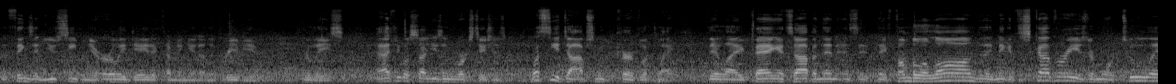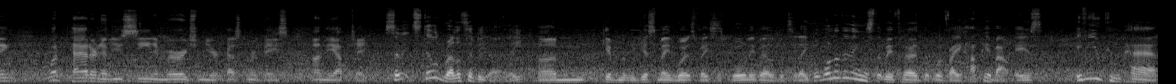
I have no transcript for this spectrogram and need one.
the things that you've seen from your early data coming in on the preview release? As people start using workstations, what's the adoption curve look like? They're like, bang, it's up, and then as they fumble along. Do they make a discovery? Is there more tooling? What pattern have you seen emerge from your customer base on the uptake? So it's still relatively early, um, given that we just made workspaces broadly available today. But one of the things that we've heard that we're very happy about is if you compare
